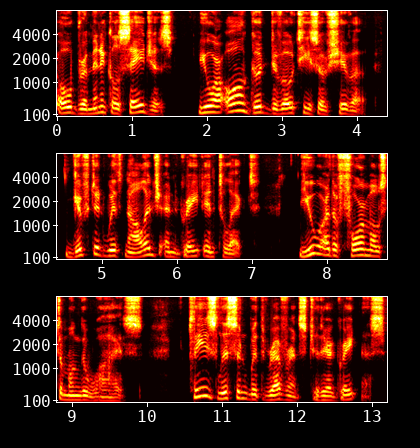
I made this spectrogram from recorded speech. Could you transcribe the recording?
O Brahminical sages, you are all good devotees of Shiva, gifted with knowledge and great intellect. You are the foremost among the wise. Please listen with reverence to their greatness.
